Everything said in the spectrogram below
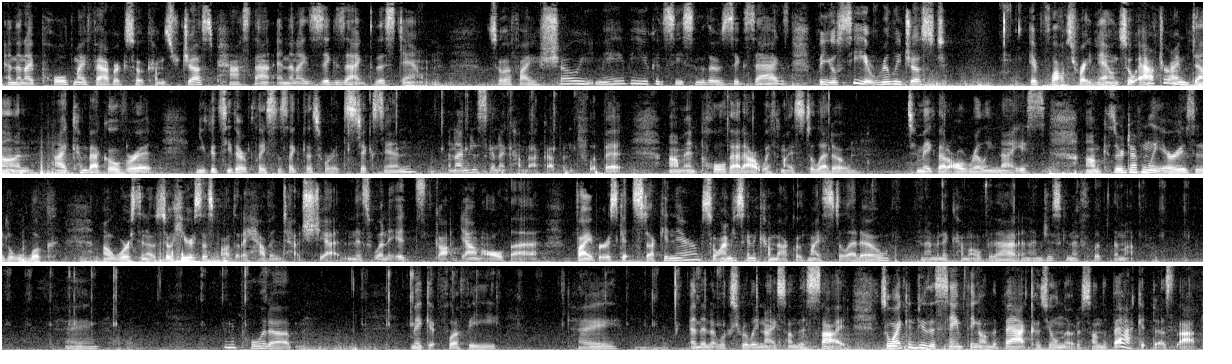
and then I pulled my fabric so it comes just past that and then I zigzagged this down. So if I show you, maybe you can see some of those zigzags, but you'll see it really just, it flops right down. So after I'm done, I come back over it. You can see there are places like this where it sticks in, and I'm just gonna come back up and flip it um, and pull that out with my stiletto to make that all really nice. Because um, there are definitely areas that it'll look uh, worse than others. So here's a spot that I haven't touched yet, and this one, it's got down all the fibers get stuck in there. So I'm just going to come back with my stiletto and I'm going to come over that and I'm just going to flip them up. Okay. I'm going to pull it up, make it fluffy. Okay. And then it looks really nice on this side. So I can do the same thing on the back because you'll notice on the back it does that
